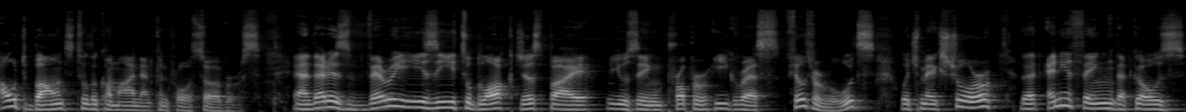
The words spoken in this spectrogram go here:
outbound to the command and control servers. And that is very easy to block just by using proper egress filter rules, which makes sure that anything that goes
